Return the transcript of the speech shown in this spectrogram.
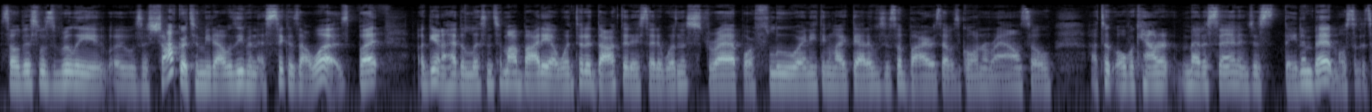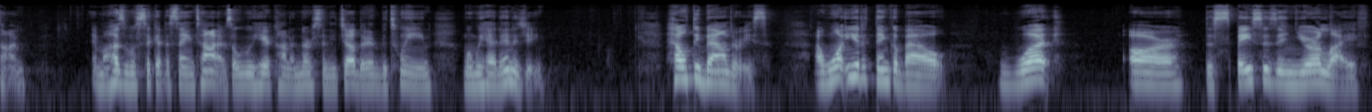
So this was really, it was a shocker to me that I was even as sick as I was. But again, I had to listen to my body. I went to the doctor. They said it wasn't strep or flu or anything like that. It was just a virus that was going around. So I took over counter medicine and just stayed in bed most of the time. And my husband was sick at the same time. So we were here kind of nursing each other in between when we had energy. Healthy boundaries. I want you to think about what are the spaces in your life,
